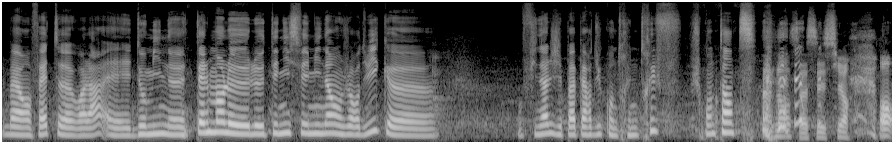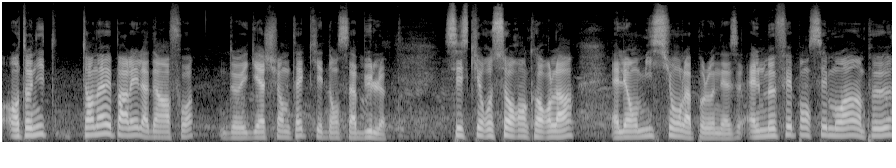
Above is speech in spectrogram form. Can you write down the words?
Ben, en fait, voilà, elle domine tellement le, le tennis féminin aujourd'hui que. Au final, j'ai pas perdu contre une truffe. Je suis contente. Ah non, ça c'est sûr. Anthony, tu en avais parlé la dernière fois de Iga Swiatek qui est dans sa bulle c'est ce qui ressort encore là. Elle est en mission, la polonaise. Elle me fait penser, moi, un peu.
